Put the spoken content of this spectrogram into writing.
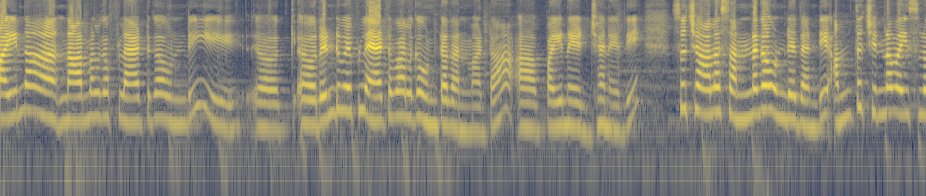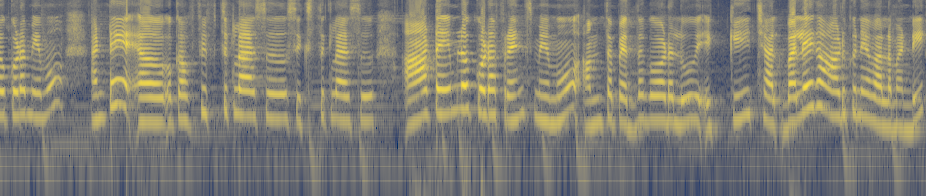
పైన నార్మల్గా ఫ్లాట్గా ఉండి రెండు వైపులా ఏటవాలుగా ఉంటుంది అనమాట ఆ పైన ఎడ్జ్ అనేది. సో చాలా సన్నగా ఉండేదండి. అంత చిన్న వయసులో కూడా మేము అంటే ఒక ఫిఫ్త్ క్లాస్ సిక్స్త్ క్లాస్ ఆ టైంలో కూడా ఫ్రెండ్స్ మేము అంత పెద్ద గోడలు ఎక్కి చాలా భలేగా ఆడుకునే వాళ్ళమండి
